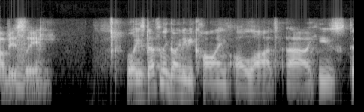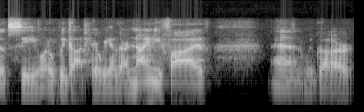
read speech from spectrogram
Obviously. Mm-hmm. Well, he's definitely going to be calling a lot. Uh, he's let's see, what have we got here? We have our 95, and we've got our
